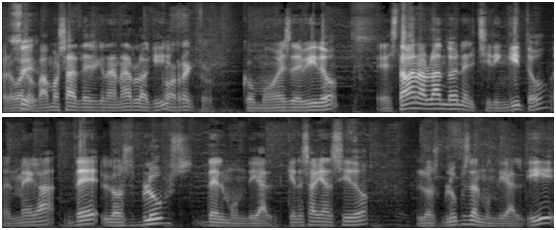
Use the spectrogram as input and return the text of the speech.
Pero bueno, Sí. vamos a desgranarlo aquí. Correcto. Como es debido. Estaban hablando en el chiringuito, en Mega, de los bloops del mundial. ¿Quiénes habían sido los bloops del mundial? Y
